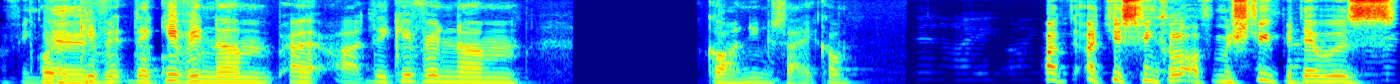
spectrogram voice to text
I think they're giving, they're giving um, uh, uh, they're giving um. Go on, you can say it. Go on. I, I just think a lot of them are stupid. There was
